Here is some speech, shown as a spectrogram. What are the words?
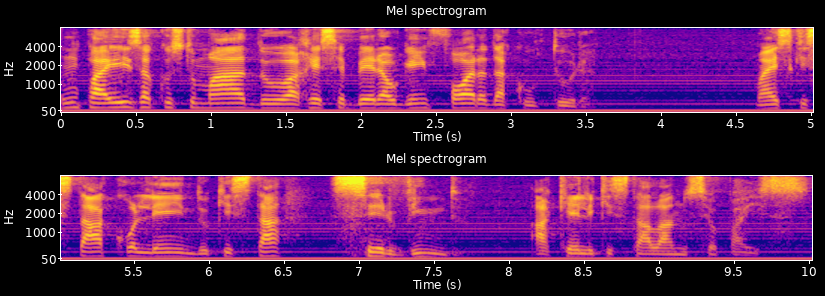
Um país acostumado a receber alguém fora da cultura, mas que está acolhendo, que está servindo aquele que está lá no seu país.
